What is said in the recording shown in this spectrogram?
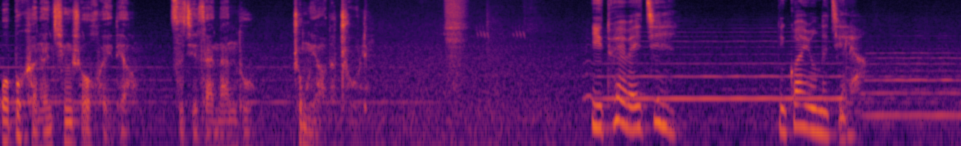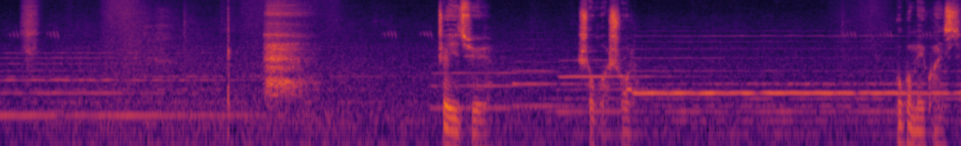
我不可能亲手毁掉自己在南都重要的助力。以退为进，你惯用的伎俩。这一局是我输了，不过没关系，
